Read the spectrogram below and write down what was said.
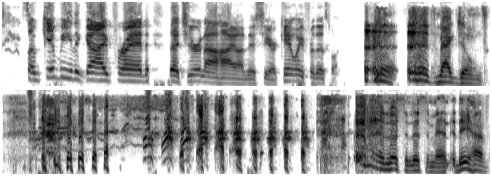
so give me the guy, Fred, that you're not high on this year. Can't wait for this one. it's Mac Jones. listen, listen, man. They have.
